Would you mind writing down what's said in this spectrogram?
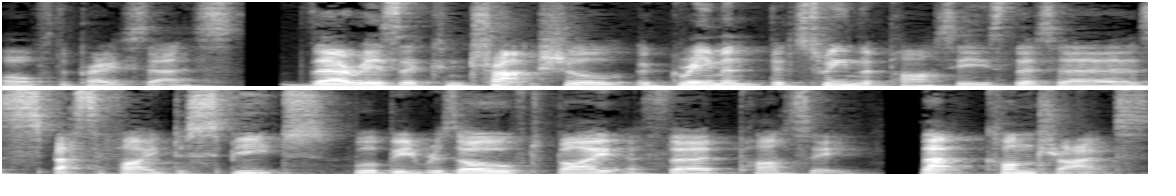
of the process. There is a contractual agreement between the parties that a specified dispute will be resolved by a third party. That contract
